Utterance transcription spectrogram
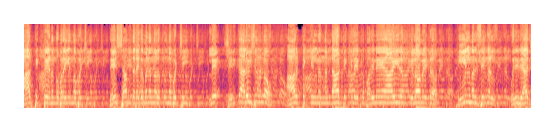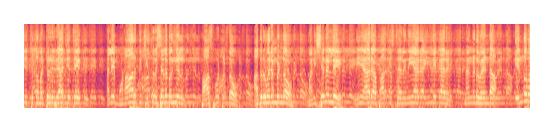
ആർട്ടിക് ട്രെയിൻ എന്ന് പറയുന്ന പക്ഷി ദേശാന്തര ഗമനം നടത്തുന്ന പക്ഷി അല്ലേ? ശരിക്കും ആലോചിച്ചിട്ടുണ്ടോ? ആർട്ടിക്കിൽ നിന്ന് അന്റാർട്ടിക്കിലേക്ക് പതിനേഴായിരം കിലോമീറ്റർ ഹീൽ മത്സ്യങ്ങൾ ഒരു രാജ്യത്തുനിന്ന് മറ്റൊരു രാജ്യത്തേക്ക്. അല്ലെ മൊണാർക്ക് ചിത്രശലഭങ്ങൾ? പാസ്പോർട്ട് ഉണ്ടോ? അതിർവരമ്പുണ്ടോ? വരുമ്പുണ്ടോ മനുഷ്യനല്ലേ? നീ ആരാ പാകിസ്ഥാൻ നീ ആരാ ഇന്ത്യക്കാരൻ? ഞങ്ങളുടെ വേണ്ട. എന്ന് പറയും.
